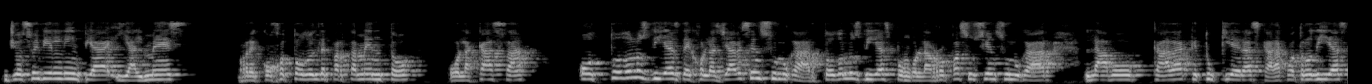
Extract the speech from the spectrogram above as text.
yo soy bien limpia y al mes recojo todo el departamento o la casa, o todos los días dejo las llaves en su lugar, todos los días pongo la ropa sucia en su lugar, lavo cada que tú quieras, cada cuatro días,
